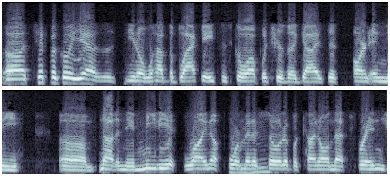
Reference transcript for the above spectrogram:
Uh, typically, yeah, you know, we'll have the Black Aces go up, which are the guys that aren't in the, um, not in the immediate lineup for Minnesota, but kind of on that fringe.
